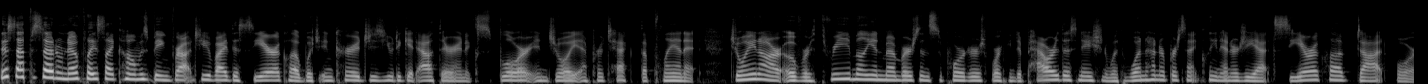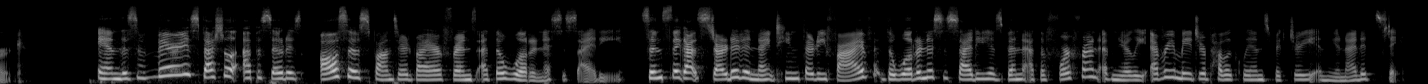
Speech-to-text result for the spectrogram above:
This episode of No Place Like Home is being brought to you by the Sierra Club, which encourages you to get out there and explore, enjoy, and protect the planet. Join our over 3 million members and supporters working to power this nation with 100% clean energy at sierraclub.org. And this very special episode is also sponsored by our friends at the Wilderness Society. Since they got started in 1935, the Wilderness Society has been at the forefront of nearly every major public lands victory in the United States.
